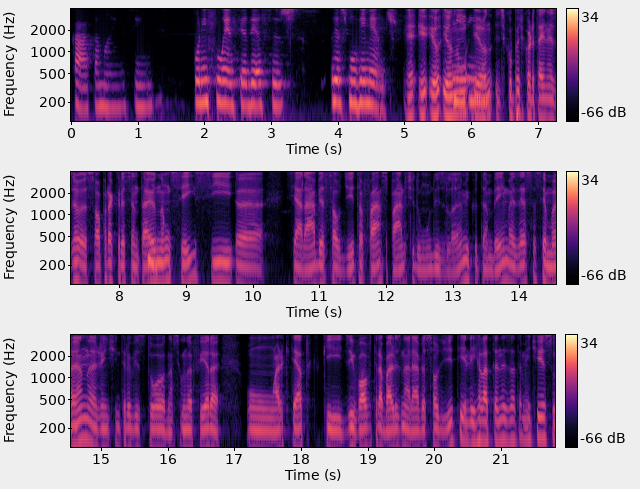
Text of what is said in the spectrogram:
cá também, assim, por influência desses, desses movimentos. É, eu, eu, eu, não, eu, desculpa te cortar, Inês, só para acrescentar, eu não sei se. Uh, se a Arábia Saudita faz parte do mundo islâmico também, mas essa semana a gente entrevistou, na segunda-feira, um arquiteto que desenvolve trabalhos na Arábia Saudita e ele relatando exatamente isso,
